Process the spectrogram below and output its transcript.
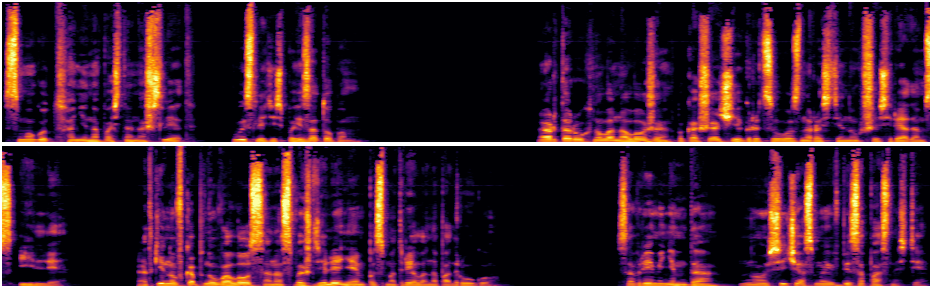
Смогут они напасть на наш след? Выследить по изотопам?» Арта рухнула на ложе, покошачьи грациозно растянувшись рядом с Илли. Откинув копну волос, она с вожделением посмотрела на подругу. «Со временем, да, но сейчас мы в безопасности».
